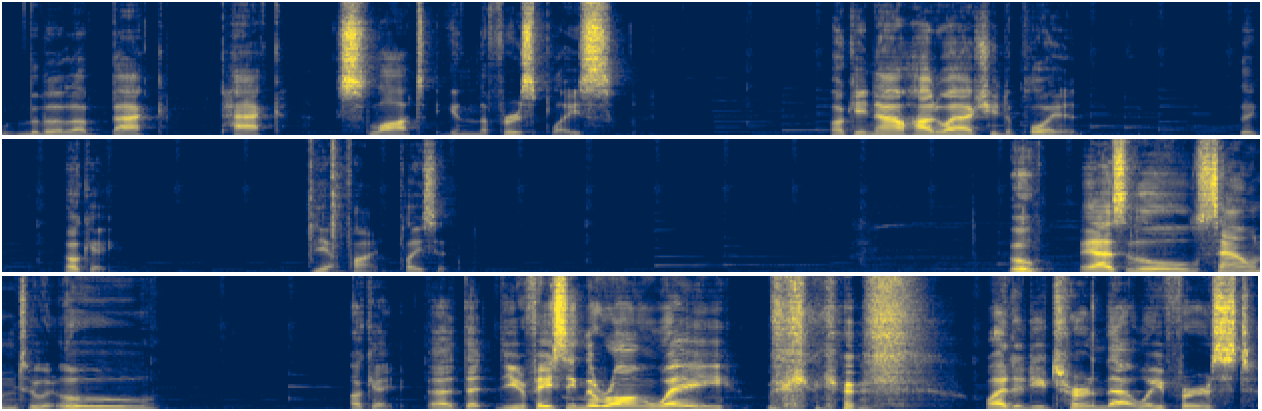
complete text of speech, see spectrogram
backpack slot in the first place. Okay, now how do I actually deploy it? Okay. Yeah, fine. Place it. Ooh, it has a little sound to it. Ooh. Okay, uh, that you're facing the wrong way. Why did you turn that way first?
